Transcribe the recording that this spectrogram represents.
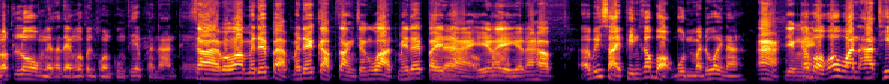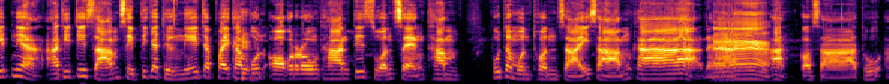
รถโล่งเนี่ยแสดงว่าเป็นคนกรุงเทพขนาดแท้ใช่เพราะว่าไม่ได้แบบไม่ได้กลับต่างจังหวัดไม่ได้ไปไหนไม่ได้ออกมาอะไรอย่างเงี้ยนะครับเออ พี่สายพินเขาบอกบุญมาด้วยนะอะยังไงเขาบอกว่าวันอาทิตย์เนี่ยอาทิตย์ที่ 30 ที่จะถึงนี้จะไปทำบุญออกโรงทานที่สวนแสงธรรมพุทธมณฑลสายสามค่ะนะฮะอ่าอะก็สาธุอ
